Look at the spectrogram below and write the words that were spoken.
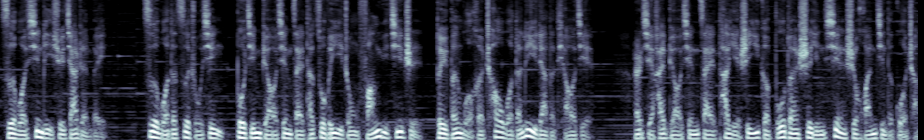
自我心理学家认为，自我的自主性不仅表现在它作为一种防御机制对本我和超我的力量的调节，而且还表现在它也是一个不断适应现实环境的过程。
